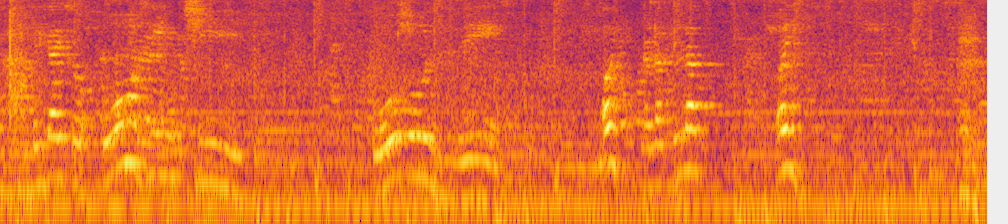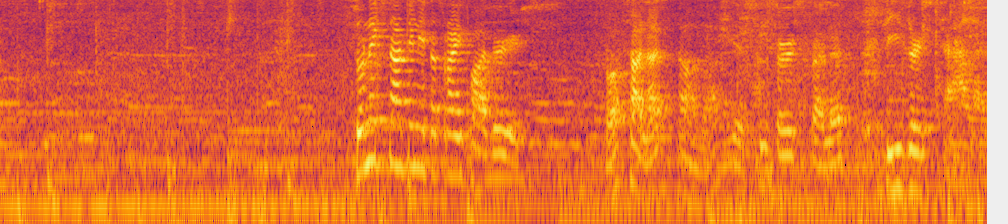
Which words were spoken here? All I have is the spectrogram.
Grabe guys, so oozing cheese. Oozing. Oy, nalaglag. Oy. So next natin ito try fathers. To, salad? Tama ba? Yes, Caesar salad. Caesar salad.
